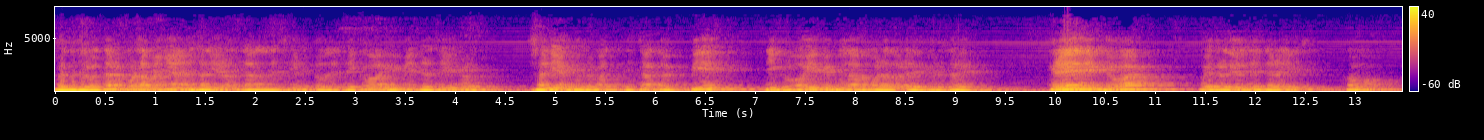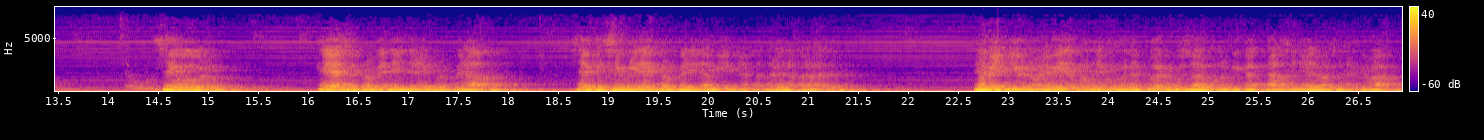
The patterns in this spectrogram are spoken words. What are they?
Cuando se levantaron por la mañana salieron al desierto de Tecoa y mientras ellos salían estando en pie, dijo, oídme Judá, moradores de Jerusalén, creed en Jehová, vuestro Dios y estaréis, ¿cómo? Seguro. Seguro. Crea a sus profetas y seréis prosperados. O sea que seguridad y prosperidad vienen a través de la palabra de Dios. El 21. Y habido por tiempo con el pueblo puso a algunos que cantasen y alabasen a Jehová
